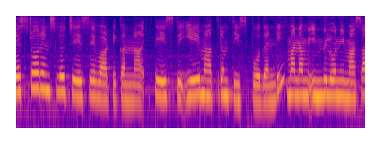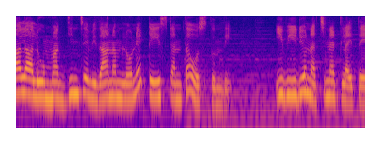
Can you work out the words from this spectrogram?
రెస్టారెంట్స్లో చేసే వాటికన్నా టేస్ట్ ఏ మాత్రం తీసిపోదండి. మనం ఇందులోని మసాలాలు మగ్గించే విధానంలోనే టేస్ట్ అంతా వస్తుంది. ఈ వీడియో నచ్చినట్లయితే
